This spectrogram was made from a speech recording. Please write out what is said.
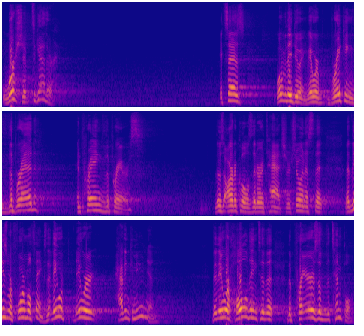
worshiped together. It says, what were they doing? They were breaking the bread and praying the prayers. Those articles that are attached are showing us that, that these were formal things, that they were, they were having communion, that they were holding to the, the prayers of the temple.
